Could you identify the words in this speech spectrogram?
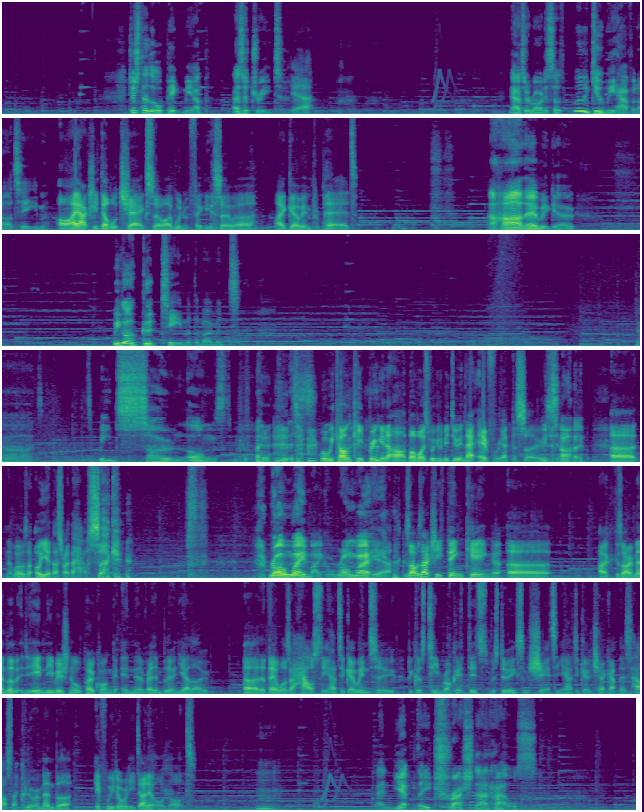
Just a little pick me up as a treat. Yeah. Now to remind ourselves, who do we have on our team? Oh, I actually double checked, so I wouldn't figure. So uh, I go in prepared. Aha, there we go. We got a good team at the moment. Ah, it's, it's been so long since we played this well, we can't keep bringing it up, otherwise we're going to be doing that every episode. time. Uh, no, where was I? Oh yeah, that's right, the house. Suck. Wrong way, Michael. Wrong way. yeah, because I was actually thinking, uh, because I remember in the original Pokemon in the Red and Blue and Yellow. Uh, that there was a house that you had to go into because Team Rocket did was doing some shit, and you had to go check out this house. I couldn't remember if we'd already done it or not. And yep, they trashed that house.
